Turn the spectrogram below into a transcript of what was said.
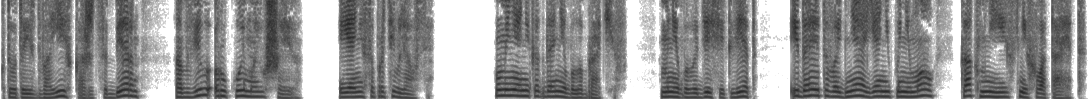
Кто-то из двоих, кажется, Берн, обвил рукой мою шею. Я не сопротивлялся. У меня никогда не было братьев. Мне было десять лет, и до этого дня я не понимал, как мне их не хватает.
